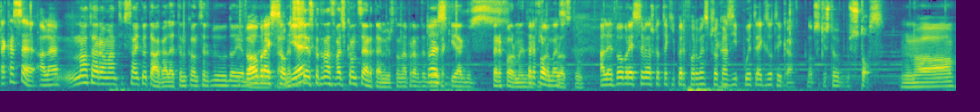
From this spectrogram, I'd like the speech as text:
taka se, ale No ta Romantic Psycho tak, ale ten koncert był dojebany. Wyobraź naprawdę. sobie- Znaczy, ciężko to nazwać koncertem już, to naprawdę To jest taki jakby performance, performance. Po prostu. Ale wyobraź sobie na przykład taki performance przy okazji płyty Egzotyka. No przecież to by był sztos. No,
